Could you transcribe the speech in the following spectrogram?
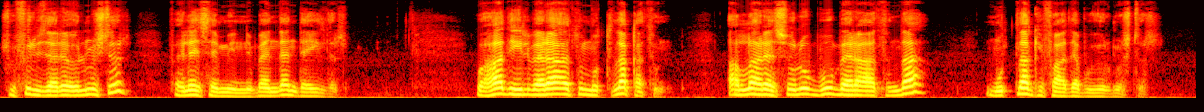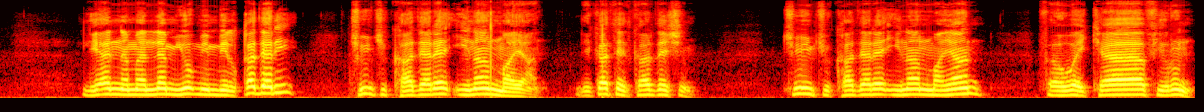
küfür üzere ölmüştür. Feleyse minni, benden değildir. Ve hadihil beraatu mutlakatun. Allah Resulü bu beraatında mutlak ifade buyurmuştur. لِأَنَّ مَنْ لَمْ يُؤْمِنْ بِالْقَدَرِ Çünkü kadere inanmayan, dikkat et kardeşim, çünkü kadere inanmayan فَهُوَ kafirun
